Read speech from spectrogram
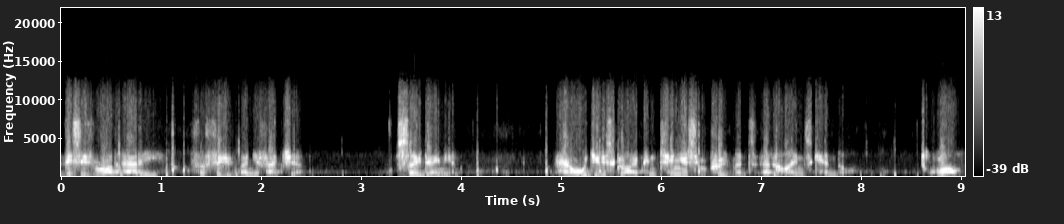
This is Rod Addy for Food Manufacture. So Damian, how would you describe continuous improvement at Heinz Kendal? Well,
